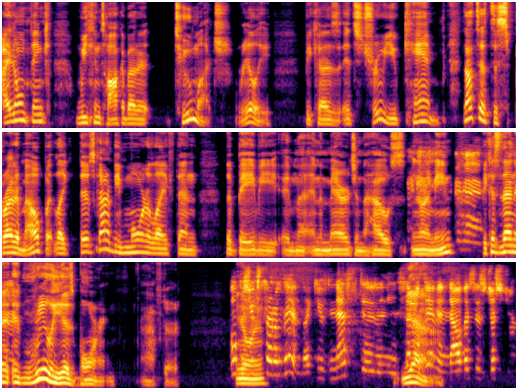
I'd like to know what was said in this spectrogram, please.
I don't think we can talk about it too much, really, because it's true. You can't, not to, to spread them out, but like, there's got to be more to life than the baby and the, and the marriage and the house. You know what I mean? Mhm. Because then it, it really is boring after. Well, You because you've mean? settled in, like you've nested and you've settled Yeah. in, and now this is just your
